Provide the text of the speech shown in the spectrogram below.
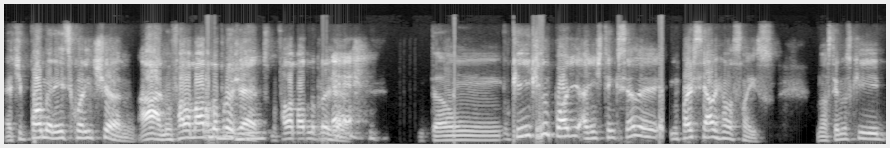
É tipo palmeirense corintiano. Ah, não fala mal do meu projeto, não fala mal do meu projeto. É. Então, o que a gente não pode, a gente tem que ser imparcial em relação a isso. Nós temos que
